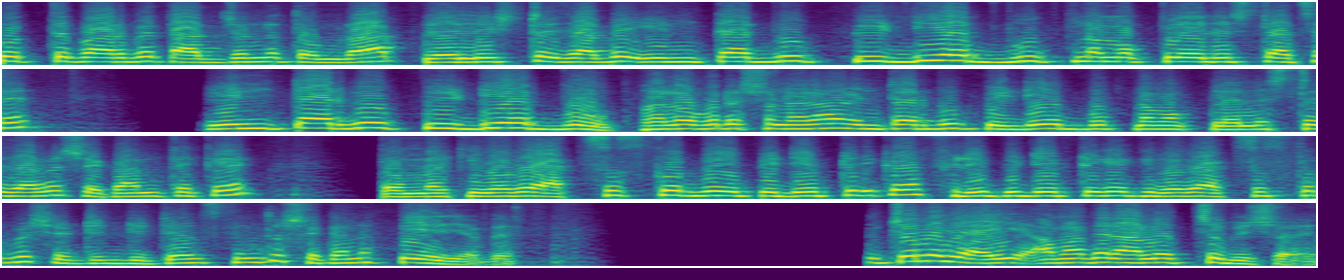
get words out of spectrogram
করতে পারবে, তার জন্য তোমরা প্লেলিস্টে যাবে। ইন্টারভিউ পিডিএফ বুক নামক প্লেলিস্ট আছে। ইন্টারভিউ পিডিএফ বুক ভালো করে শুনে নাও। ইন্টারভিউ পিডিএফ বুক নামক প্লেলিস্টে যাবে। সেখান থেকে তোমরা কীভাবে অ্যাক্সেস করবে এই পিডিএফটিকে ফ্রি পিডিএফটিকে কীভাবে অ্যাক্সেস করবে সেটির ডিটেলস কিন্তু সেখানে পেয়ে যাবে। তো চলে যাই আমাদের আলোচ্য বিষয়।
